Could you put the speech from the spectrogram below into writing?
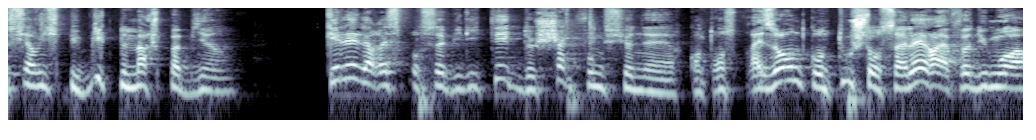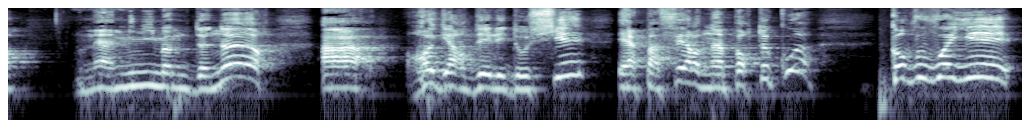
service public ne marche pas bien, quelle est la responsabilité de chaque fonctionnaire quand on se présente, qu'on touche son salaire à la fin du mois? On met un minimum d'honneur à regarder les dossiers et à pas faire n'importe quoi. Quand vous voyez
